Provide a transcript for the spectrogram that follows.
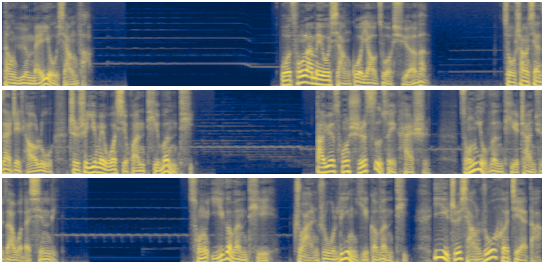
等于没有想法。我从来没有想过要做学问。走上现在这条路，只是因为我喜欢提问题。大约从十四岁开始，总有问题占据在我的心里。从一个问题转入另一个问题，一直想如何解答，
